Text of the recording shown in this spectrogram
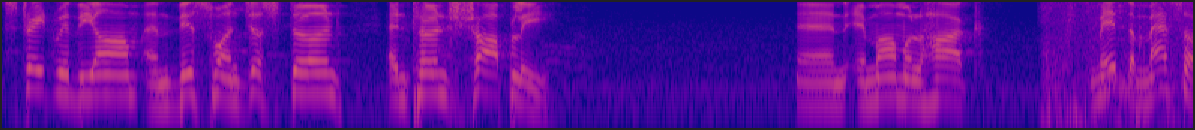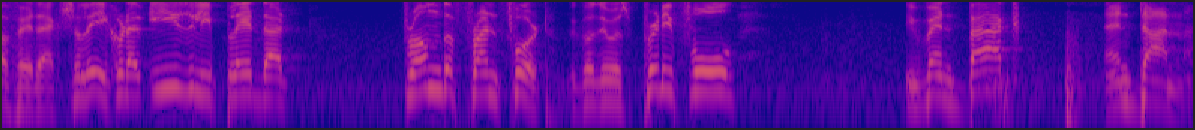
straight with the arm. And this one just turned and turned sharply. And Imam ul Haq made the mess of it, actually. He could have easily played that from the front foot because it was pretty full. He went back and done.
